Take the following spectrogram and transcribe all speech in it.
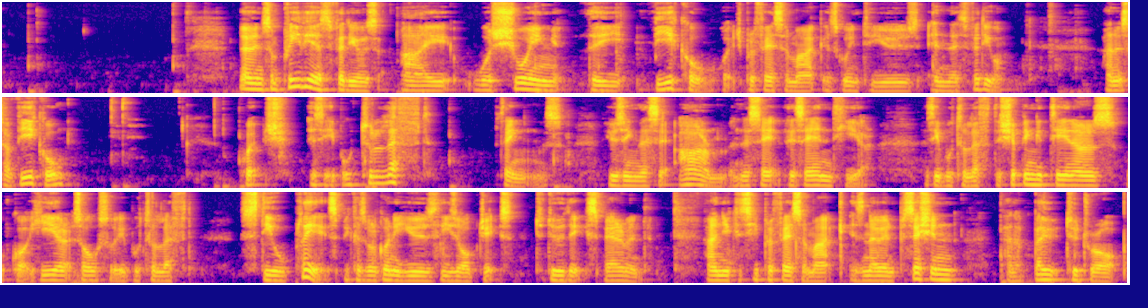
Now in some previous videos I was showing the vehicle which Professor Mac is going to use in this video and it's a vehicle which is able to lift things. using this arm and this, this end here is able to lift the shipping containers. We've got here, it's also able to lift steel plates because we're going to use these objects to do the experiment. And you can see Professor Mac is now in position and about to drop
